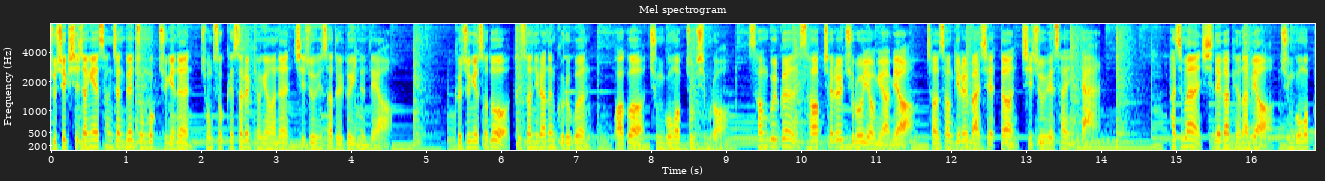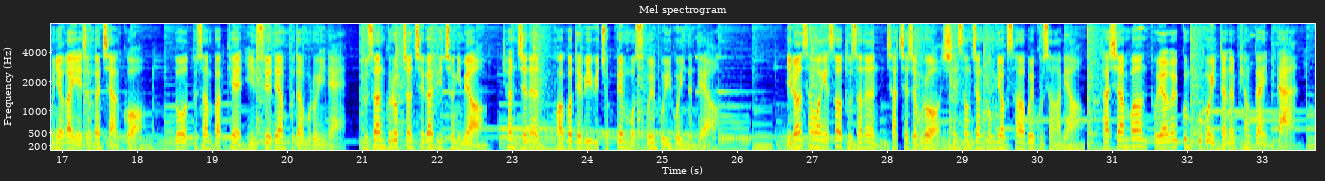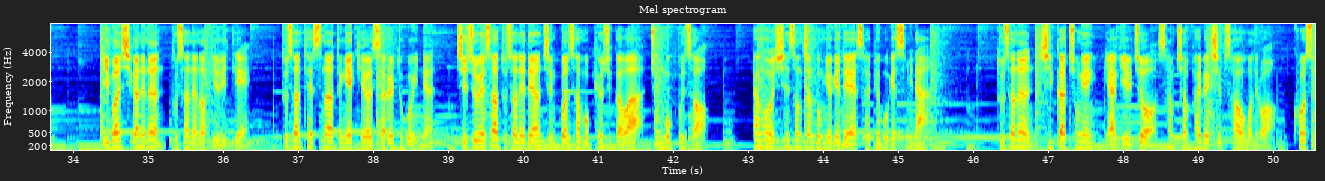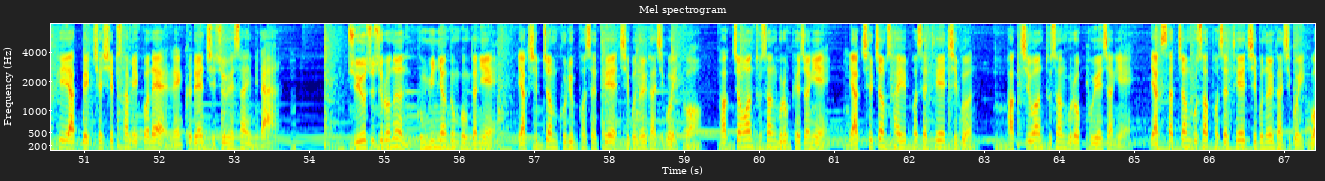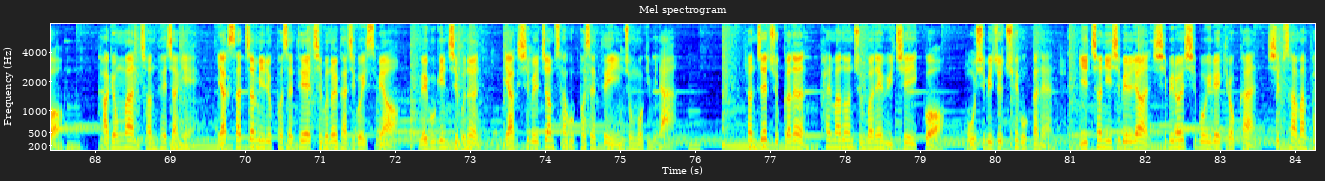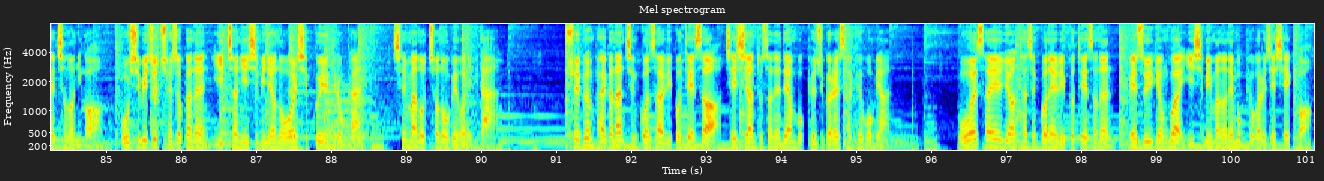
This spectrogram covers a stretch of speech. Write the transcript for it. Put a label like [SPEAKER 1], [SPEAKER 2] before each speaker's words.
[SPEAKER 1] 주식시장에 상장된 종목 중에는 종속회사를 경영하는 지주회사들도 있는데요. 그 중에서도 두산이라는 그룹은 과거 중공업 중심으로 성굵은 사업체를 주로 영위하며 전성기를 맞이했던 지주회사입니다. 하지만 시대가 변하며 중공업 분야가 예전 같지 않고 또 두산 바켓 인수에 대한 부담으로 인해 두산 그룹 전체가 휘청이며 현재는 과거 대비 위축된 모습을 보이고 있는데요. 이런 상황에서 두산은 자체적으로 신성장 동력 사업을 구상하며 다시 한번 도약을 꿈꾸고 있다는 평가입니다. 이번 시간에는 두산에너빌리티, 두산테스나 등의 계열사를 두고 있는 지주회사 두산에 대한 증권사 목표 주가와 종목 분석, 향후 신성장 동력에 대해 살펴보겠습니다. 두산은 시가총액 약 1조 3,814억 원으로 코스피 약 173위권에 랭크된 지주회사입니다. 주요 주주로는 국민연금공단이 약 10.96%의 지분을 가지고 있고 박정원 두산그룹 회장이 약 7.41%의 지분, 박지원 두산그룹 부회장이 약 4.94%의 지분을 가지고 있고 박용만 전 회장이 약 4.16%의 지분을 가지고 있으며 외국인 지분은 약 11.49%인 종목입니다. 현재 주가는 8만원 중반에 위치해 있고 52주 최고가는 2021년 11월 15일에 기록한 14만 8천원이고 52주 최저가는 2022년 5월 19일 기록한 7만 5,500원입니다. 최근 발간한 증권사 리포트에서 제시한 두산에 대한 목표 주가를 살펴보면 5월 4일 유한타증권의 리포트에서는 매수 의견과 22만원의 목표가를 제시했고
